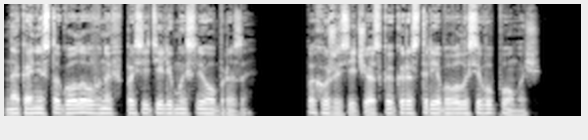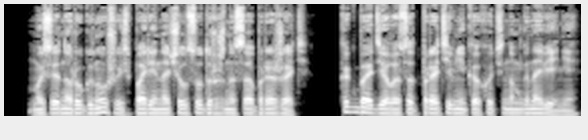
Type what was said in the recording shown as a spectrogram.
Наконец-то голову вновь посетили мысли-образы. Похоже, сейчас как раз требовалась его помощь. Мысленно ругнувшись, парень начал судорожно соображать, как бы отделаться от противника хоть на мгновение.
